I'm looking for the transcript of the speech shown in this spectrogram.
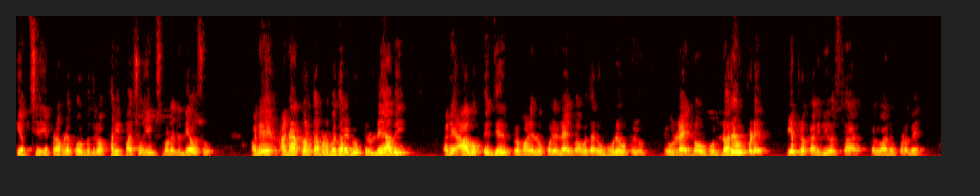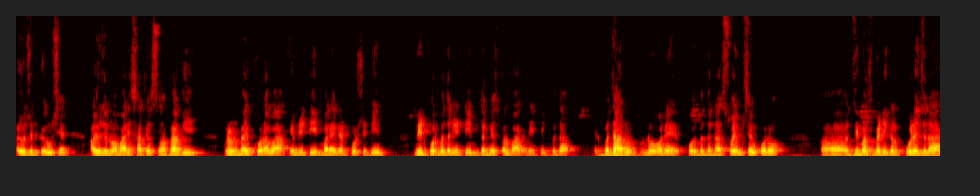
કેમ્પ છે એ પણ આપણે પોરબંદરમાં ફરી પાછો એમ્સ વાળાને લઈ આવશું. અને આના કરતાં પણ વધારે ડૉક્ટર લઈ આવી અને આ વખતે જે પ્રમાણે લોકોને લાઇનમાં વધારે ઊભું રહેવું પડ્યું, એવું લાઇનમાં ઊભું ન રહેવું પડે એ પ્રકારની વ્યવસ્થા કરવાનું પણ અમે આયોજન કર્યું છે. આયોજનમાં મારી સાથે સહભાગી પ્રવીણભાઈ ખોરાવા, એમની ટીમ, મારા રેડક્રોસની ટીમ, ગ્રીન પોરબંદરની ટીમ, ધર્મેશ પરમારની ટીમ બધા બધાનો અને પોરબંદરના સ્વયંસેવકોનો જીમર્સ મેડિકલ કોલેજના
